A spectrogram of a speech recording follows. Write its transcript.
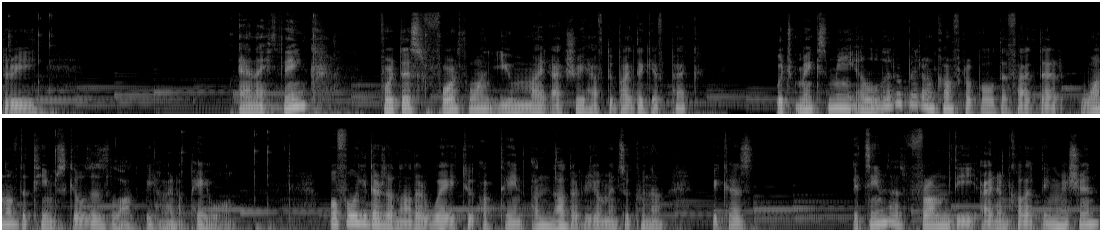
3. And I think for this fourth one, you might actually have to buy the gift pack, which makes me a little bit uncomfortable the fact that one of the team skills is locked behind a paywall. Hopefully there's another way to obtain another Ryomen Sukuna because it seems that from the item collecting mission,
